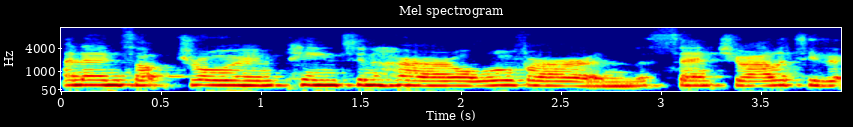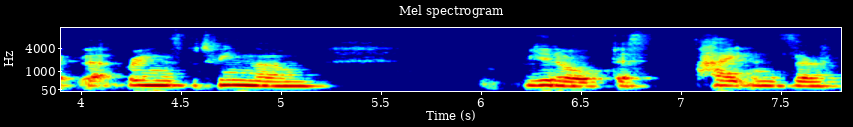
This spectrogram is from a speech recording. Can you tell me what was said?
and ends up drawing, painting her all over, and the sensuality that that brings between them, you know, just heightens their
